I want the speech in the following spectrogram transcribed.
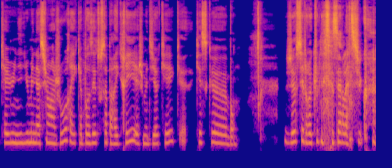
qui a eu une illumination un jour et qui a posé tout ça par écrit, et je me dis ok qu'est-ce que bon j'ai aussi le recul nécessaire là-dessus quoi.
